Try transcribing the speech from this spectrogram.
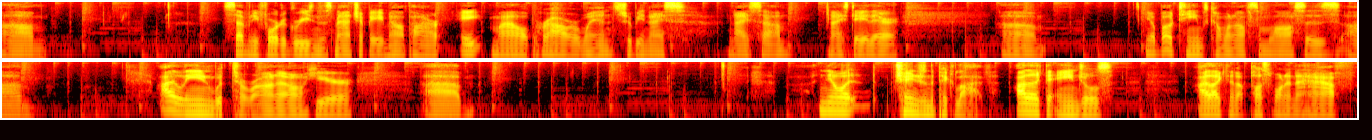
Um, 74 degrees in this matchup, 8 mile per hour, 8 mile per hour wind. Should be a nice, nice, um, nice day there. Um, you know, both teams coming off some losses. Um, I lean with Toronto here. Um, you know what? Changing the pick live. I like the Angels. I like them at plus one and a half.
